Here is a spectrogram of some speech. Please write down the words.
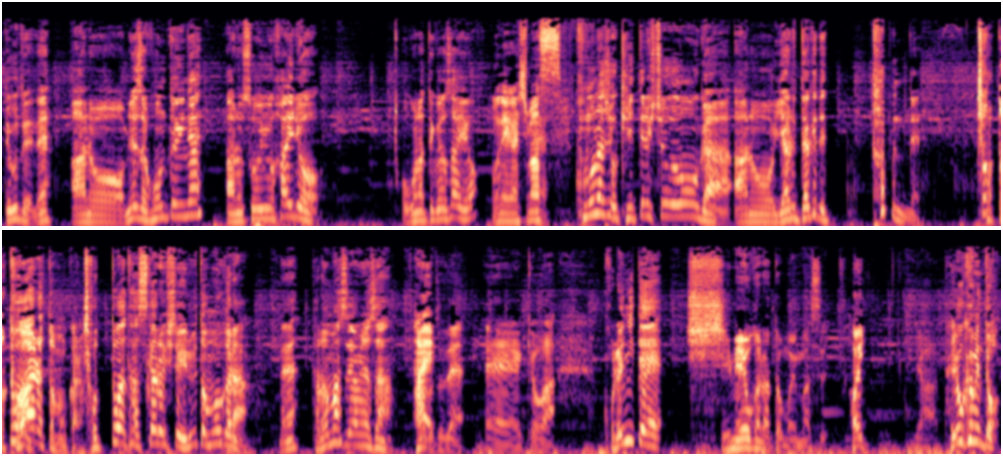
ということでね、あのー皆さん本当にね、あの、そういう配慮、行ってくださいよ。お願いします。このラジオ聞いてる人が、あのーやるだけで、多分ね、ちょっと変わると思うから。ちょっとは助かる人いると思うから、ね、頼みますよ、皆さん。はいということで、えー、今日は、これにて、締めようかなと思います。はい。じゃあ、多様コメント。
